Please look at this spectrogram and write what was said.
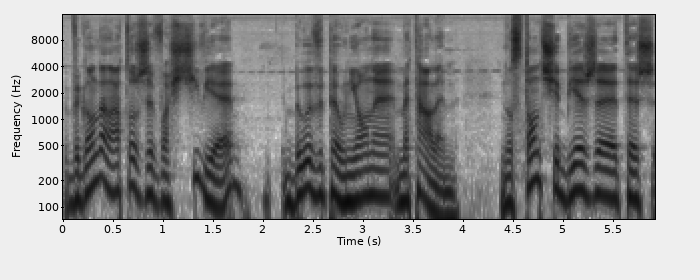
wygląda na to, że właściwie były wypełnione metalem. No stąd się bierze też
